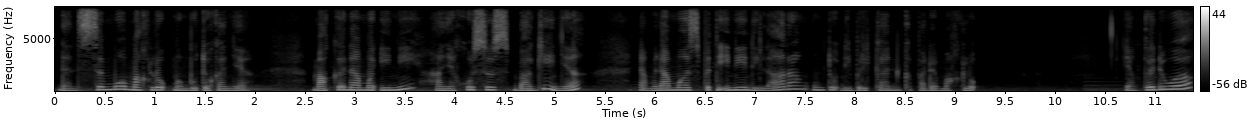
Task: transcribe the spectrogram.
dan semua makhluk membutuhkannya. Maka nama ini hanya khusus baginya. Nama-nama seperti ini dilarang untuk diberikan kepada makhluk. Yang kedua,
